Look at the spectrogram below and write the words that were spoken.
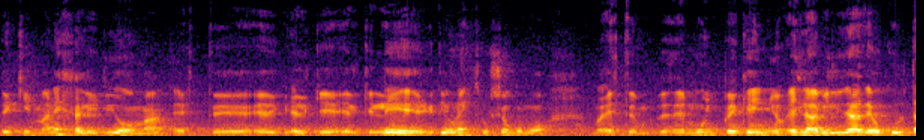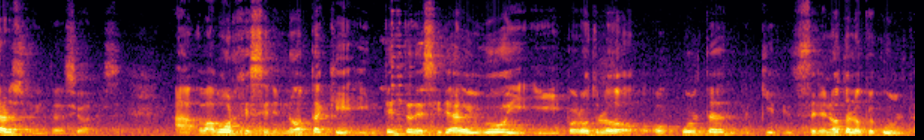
de quien maneja el idioma, este, el, que, el que lee, el que tiene una instrucción como este, desde muy pequeño, es la habilidad de ocultar sus intenciones a, Borges se le nota que intenta decir algo y, por otro lado oculta, se le nota lo que oculta.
